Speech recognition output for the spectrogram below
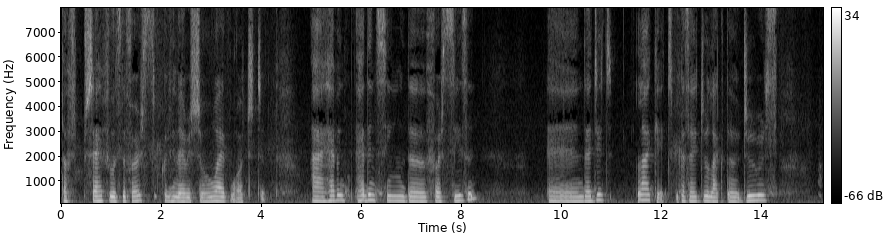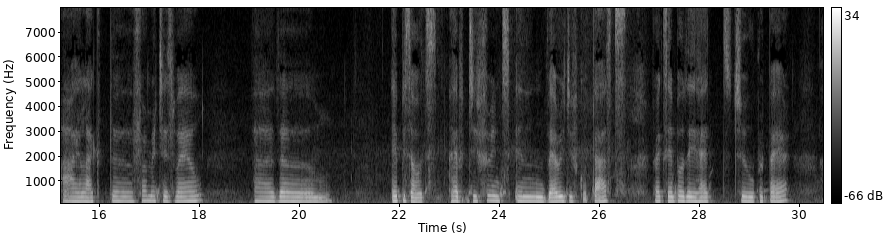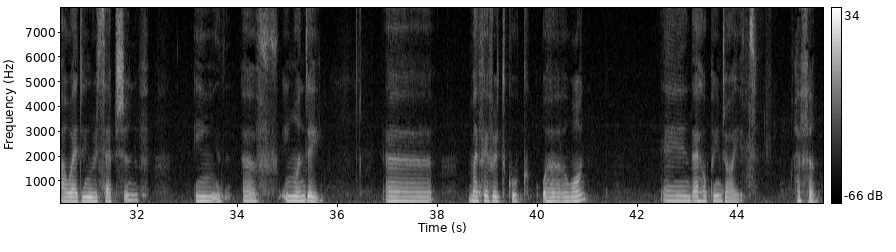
Top Chef was the first culinary show I've watched. I haven't hadn't seen the first season, and I did like it because I do like the jurors. I like the format as well. Uh, the um, episodes have different and very difficult tasks. For example, they had to prepare a wedding reception in uh, in one day. Uh, my favorite cook uh, won, and I hope you enjoy it. Have fun.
